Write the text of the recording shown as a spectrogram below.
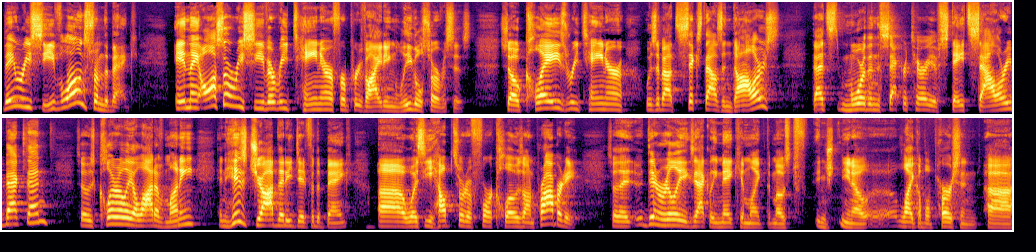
they receive loans from the bank. And they also receive a retainer for providing legal services. So Clay's retainer was about $6,000. That's more than the Secretary of State's salary back then. So it was clearly a lot of money. And his job that he did for the bank uh, was he helped sort of foreclose on property. So that didn't really exactly make him like the most, you know, likable person. Uh,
